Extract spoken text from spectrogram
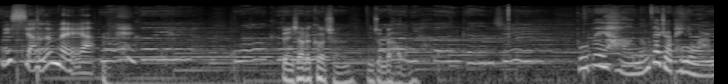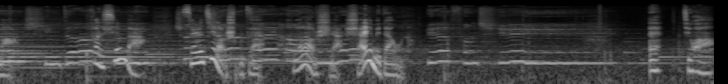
你想得美啊！等一下的课程你准备好了吗？不备好能在这儿陪你玩吗？放心吧。虽然季老师不在，何老师啊，啥也没耽误呢。哎，季华，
